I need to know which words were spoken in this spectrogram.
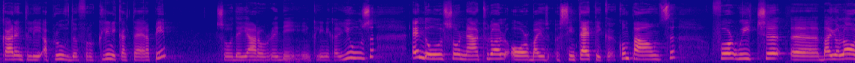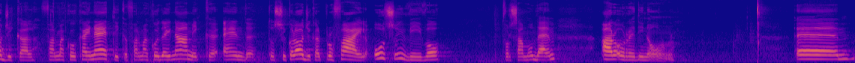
currently approved for clinical therapy, so they are already in clinical use, and also natural or synthetic compounds for which uh, biological, pharmacokinetic, pharmacodynamic, and toxicological profile, also in vivo, for some of them, are already known. Um,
